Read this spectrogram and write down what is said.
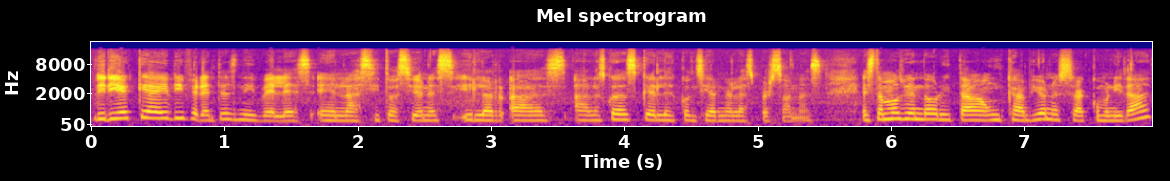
Diría que hay diferentes niveles en las situaciones y las, a las cosas que les conciernen a las personas. Estamos viendo ahorita un cambio en nuestra comunidad.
